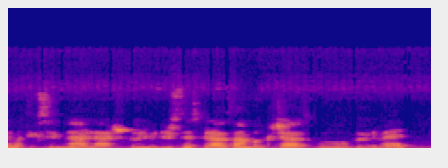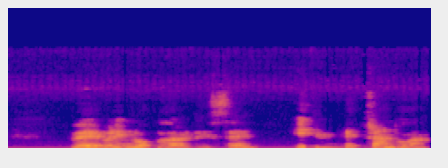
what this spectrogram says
tematik seminerler görebilirsiniz. Birazdan bakacağız bu bölüme. Ve önemli noktalarda ise eğitiminde trend olan,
